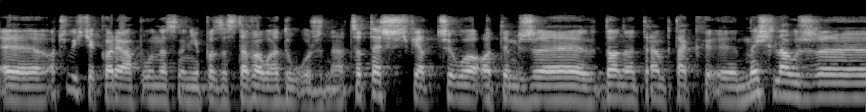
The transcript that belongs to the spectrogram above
E, oczywiście Korea Północna nie pozostawała dłużna, co też świadczyło o tym, że Donald Trump tak e, myślał, że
